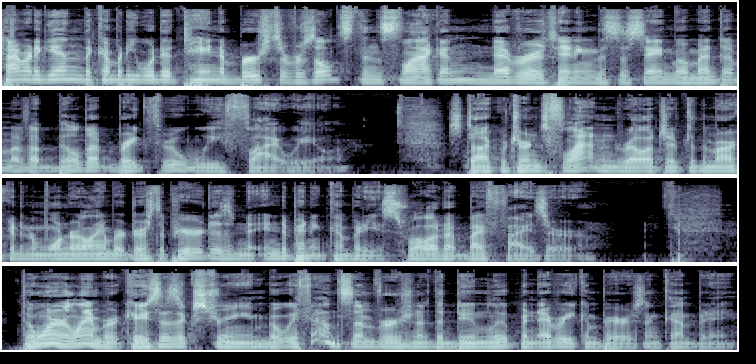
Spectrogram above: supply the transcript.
Time and again, the company would attain a burst of results, then slacken, never attaining the sustained momentum of a build up breakthrough flywheel. Stock returns flattened relative to the market, and Warner Lambert during the period as an independent company swallowed up by Pfizer. The Warner Lambert case is extreme, but we found some version of the doom loop in every comparison company.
